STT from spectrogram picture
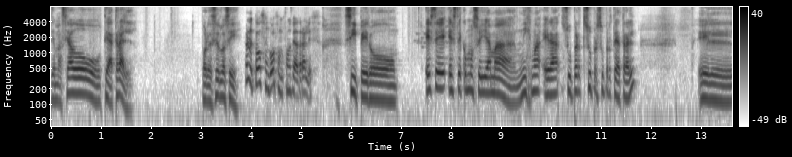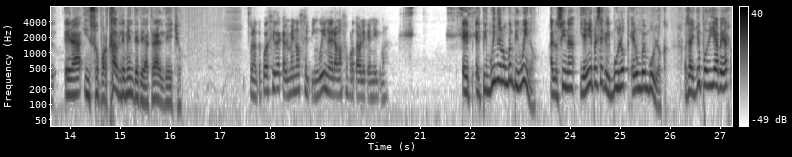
demasiado teatral. Por decirlo así. Bueno, todos en Gotham son teatrales. Sí, pero. Este, este, ¿cómo se llama? Enigma era súper, súper, súper teatral. El, era insoportablemente teatral, de hecho. Bueno, te puedo decir de que al menos el pingüino era más soportable que Enigma. El, el pingüino era un buen pingüino, alucina, y a mí me parece que el Bullock era un buen Bullock. O sea, yo podía ver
